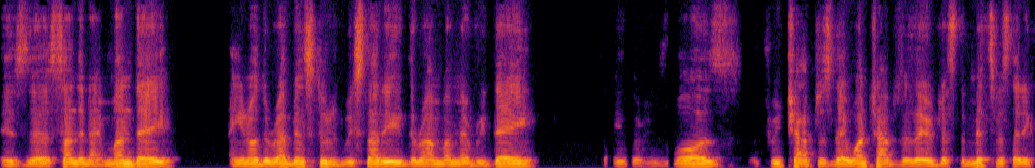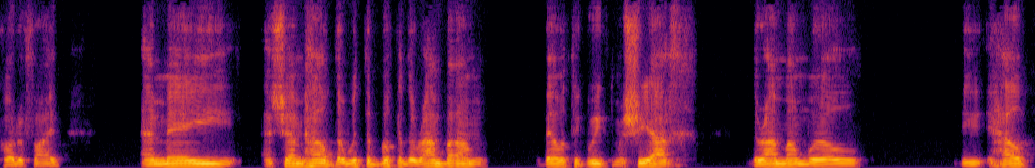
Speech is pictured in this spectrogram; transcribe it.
is uh, Sunday night, Monday. And you know, the Rebbe instituted, we study the Rambam every day, either his laws, three chapters a day, one chapter a day, or just the mitzvahs that he codified. And may Hashem help that with the book of the Rambam, be able to greet Mashiach, the Rambam will be help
